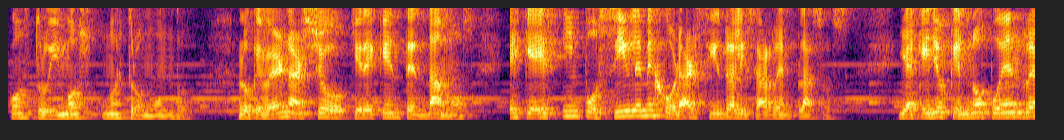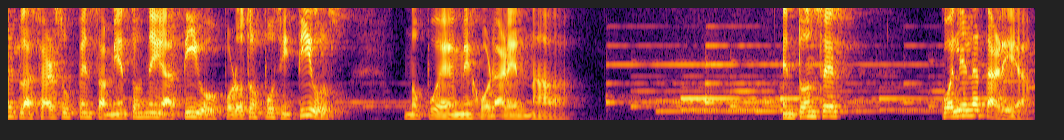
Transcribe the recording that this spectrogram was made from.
construimos nuestro mundo. Lo que Bernard Shaw quiere que entendamos es que es imposible mejorar sin realizar reemplazos. Y aquellos que no pueden reemplazar sus pensamientos negativos por otros positivos, no pueden mejorar en nada. Entonces, ¿cuál es la tarea?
